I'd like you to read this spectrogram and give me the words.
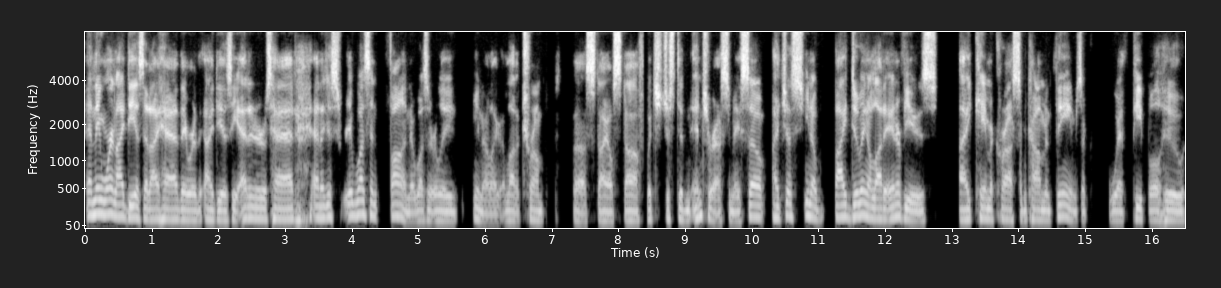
and they weren't ideas that I had. They were the ideas the editors had, and I just it wasn't fun. It wasn't really, you know, like a lot of Trump uh, style stuff, which just didn't interest me. So I just, you know, by doing a lot of interviews, I came across some common themes with people who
